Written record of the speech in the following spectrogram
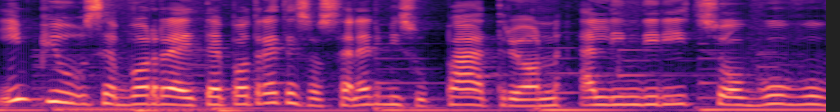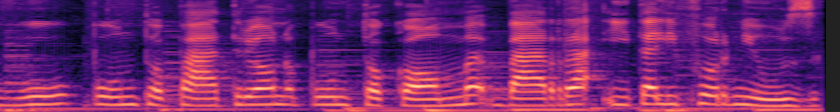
In più, se vorrete, potrete sostenermi su Patreon all'indirizzo www.patreon.com barra Italy4News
